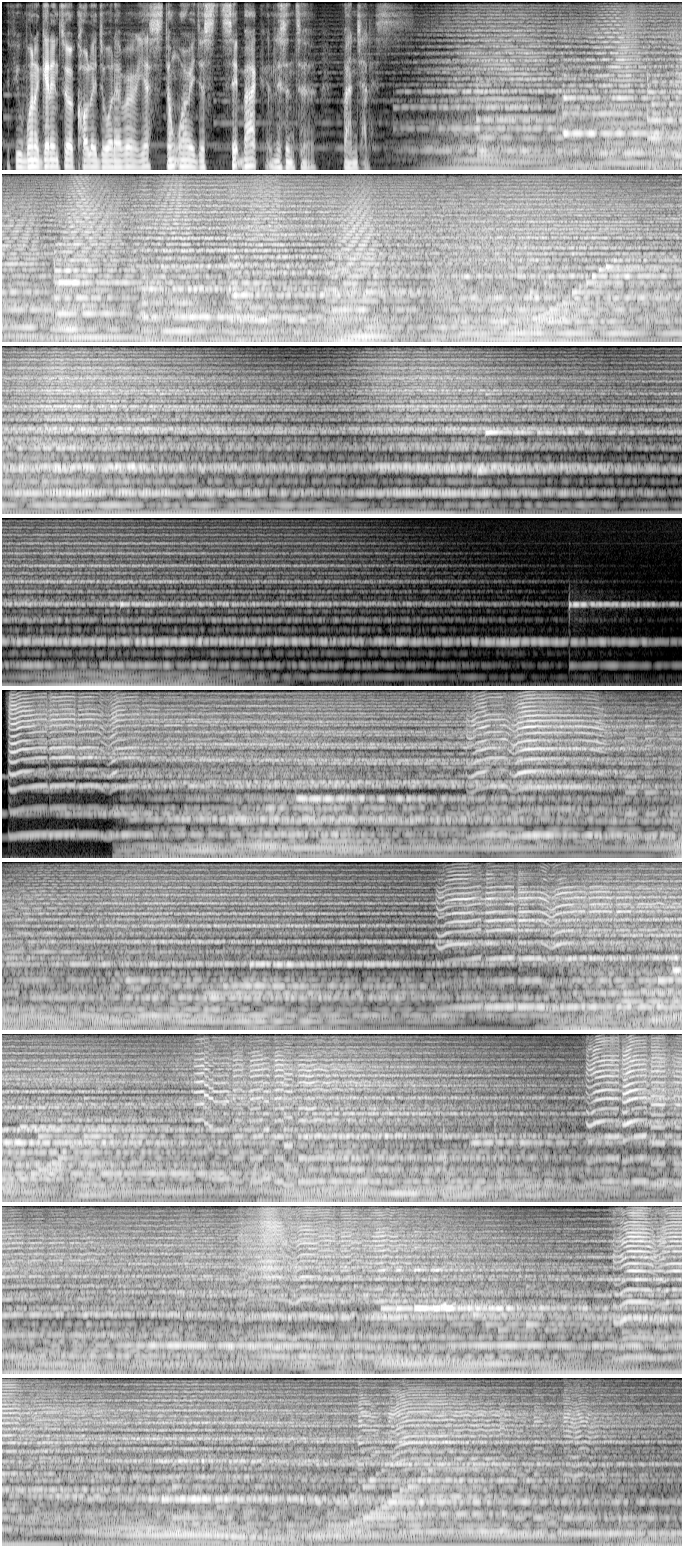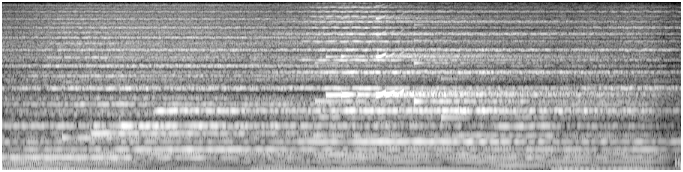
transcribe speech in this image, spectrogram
If you want to get into a college or whatever, yes, don't worry, just sit back and listen to Vangelis.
